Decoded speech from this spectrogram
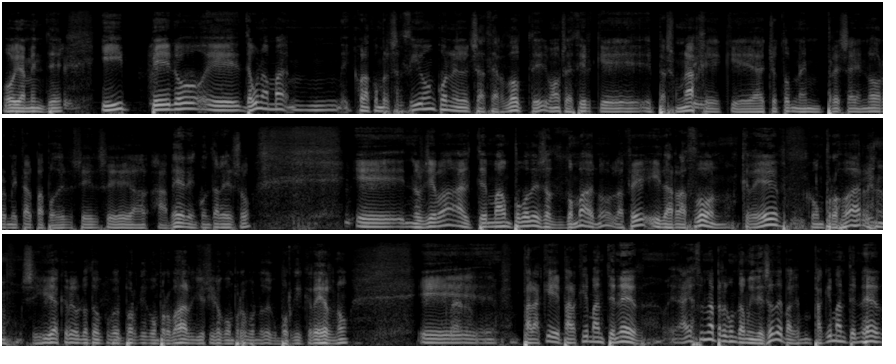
obviamente. Y pero eh, de una mm, con la conversación con el sacerdote, vamos a decir que el personaje que ha hecho toda una empresa enorme tal para poder a, ver, encontrar eso, eh, nos lleva al tema un poco de Santo Tomás, ¿no? La fe y la razón, creer, comprobar. si yo ya creo no tengo por qué comprobar, yo si no compruebo no tengo por qué creer, ¿no? Eh, ¿Para qué? ¿Para qué mantener? Hace una pregunta muy interesante. ¿Para, qué mantener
